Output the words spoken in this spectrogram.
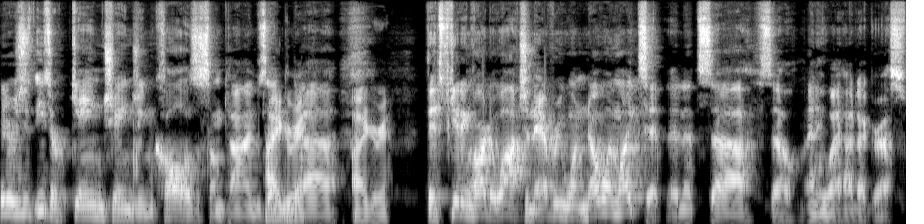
There's, these are game changing calls sometimes. I agree. Uh, I agree. It's getting hard to watch, and everyone, no one likes it, and it's uh. So anyway, I digress.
